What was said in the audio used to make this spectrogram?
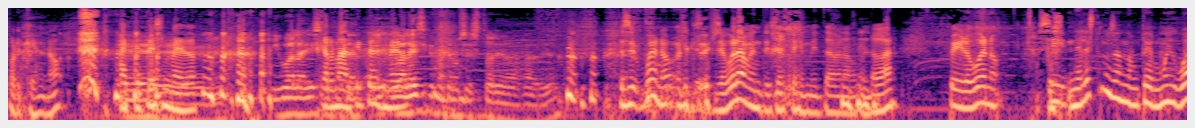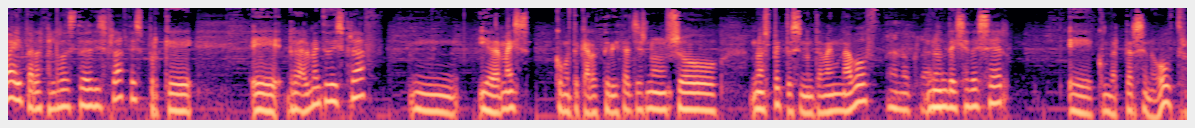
Por que no? A que tes medo. Eh, igual aí sí que Germán, ti tes medo. Igual aí sí que facemos historia da radio. Sí, Bueno, es que seguramente se te invitado en algún lugar. Pero bueno, Pues sí, nela estamos dando un pé moi guai para falar desto de disfraces porque eh, realmente o disfraz mm, e ademais como te caracterizaches non só no aspecto, senón tamén na voz, ah, no, claro. non deixa de ser eh, converterse no outro,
